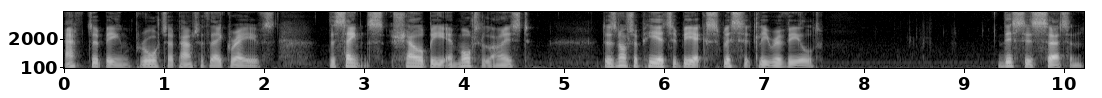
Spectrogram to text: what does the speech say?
after being brought up out of their graves, the saints shall be immortalized, does not appear to be explicitly revealed. This is certain.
